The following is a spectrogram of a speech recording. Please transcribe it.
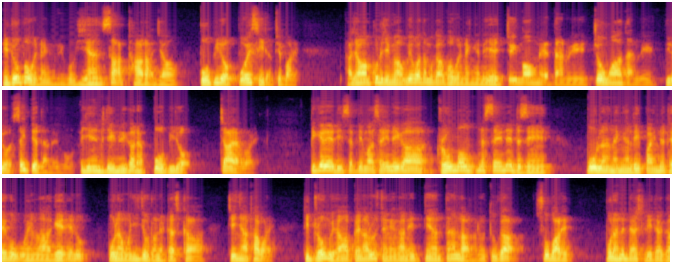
နေတိုးဖွဲ့ဝင်နိုင်ငံတွေကိုရန်စထားတာကြောင့်ပို့ပြီးတော့ပွဲစီတာဖြစ်ပါတယ်။ဒါကြောင့်အခုတစ်ချိန်မှာဥရောပသမဂ္ဂအဖွဲ့ဝင်နိုင်ငံတွေရဲ့ကြိမ်းမောင်းတဲ့အတန်တွေကြုံဝါအတန်တွေပြီးတော့စိတ်ပြက်တန်တွေကိုအရင်တစ်ချိန်တွေကတည်းကပို့ပြီးတော့ကြားရပါတယ်။ပြီးခဲ့တဲ့ဒီစက်တင်ဘာ10ရက်နေ့က drone ပေါင်း20နဲ့ဒဇင် ပိုလန်နိုင်ငံလေးပိုင်နက်ထဲကိုဝင်လာခဲ့တယ်လို့ပိုလန်ဝန်ကြီးချုပ်ဒေါ်နယ်တက်စ်ကကြေညာထားပါတယ်။ဒီ drone တွေဟာဘယ်လာရုစ်နိုင်ငံကနေပြန်တန်းလာတာလို့သူကဆိုပါတယ်။ပိုလန်နဲ့ Dutch leader က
